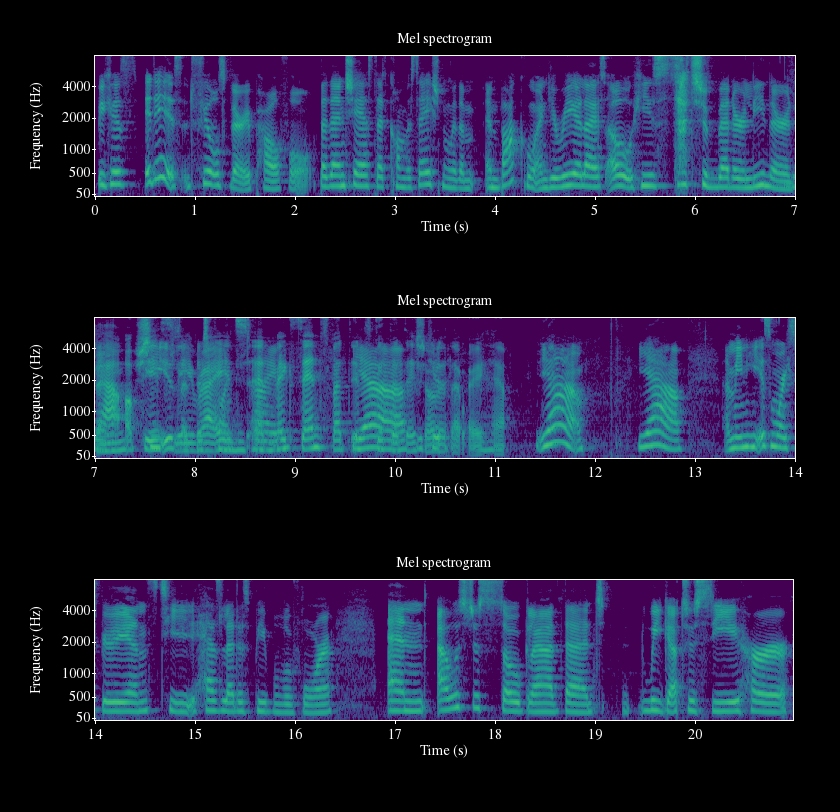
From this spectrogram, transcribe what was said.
because it is it feels very powerful but then she has that conversation with M- M'Baku and you realize oh he's such a better leader Yeah, than obviously, she is at this right? point in time And makes sense, but it's Yeah, good that they showed it that way. Yeah. yeah yeah i mean he is more experienced he has led his people before and i was just so glad that we got to see her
